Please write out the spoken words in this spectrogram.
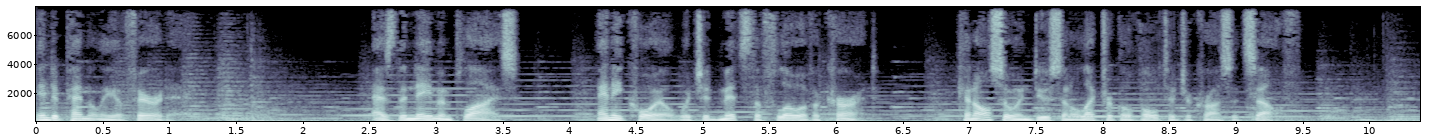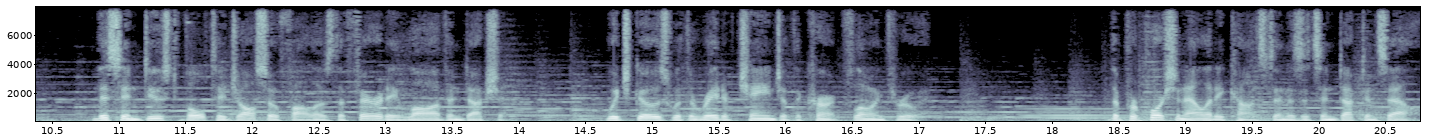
independently of Faraday. As the name implies, any coil which admits the flow of a current can also induce an electrical voltage across itself. This induced voltage also follows the Faraday law of induction, which goes with the rate of change of the current flowing through it. The proportionality constant is its inductance L.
